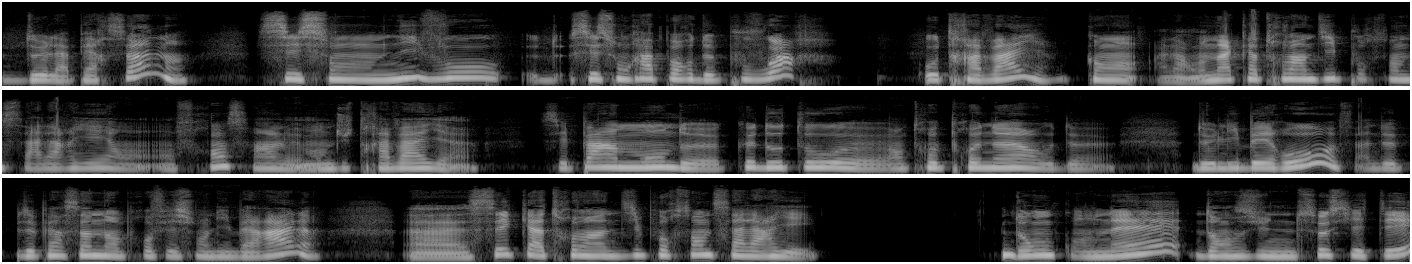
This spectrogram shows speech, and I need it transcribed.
de la personne, c'est son niveau, c'est son rapport de pouvoir au travail. Quand, alors, on a 90% de salariés en, France, hein, le monde du travail, c'est pas un monde que d'auto-entrepreneurs ou de, libéraux, enfin de, personnes en profession libérale, euh, c'est 90% de salariés. Donc on est dans une société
